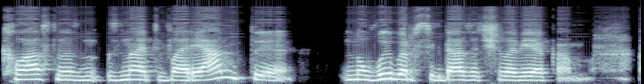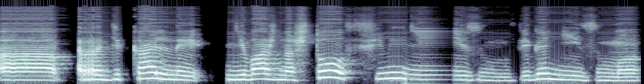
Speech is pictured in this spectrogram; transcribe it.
классно знать варианты, но выбор всегда за человеком. А, радикальный, неважно что, феминизм, веганизм,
